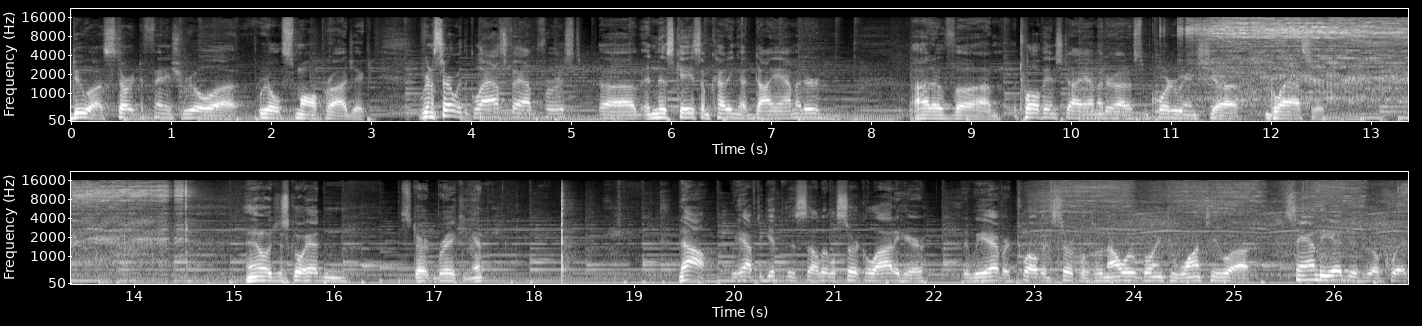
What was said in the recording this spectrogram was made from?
do a start to finish real real small project. We're going to start with the glass fab first. Uh, in this case, I'm cutting a diameter out of uh, a 12 inch diameter out of some quarter inch uh, glass here. And we'll just go ahead and start breaking it. Now, we have to get this uh, little circle out of here. We have our 12 inch circle, so now we're going to want to uh, sand the edges real quick.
